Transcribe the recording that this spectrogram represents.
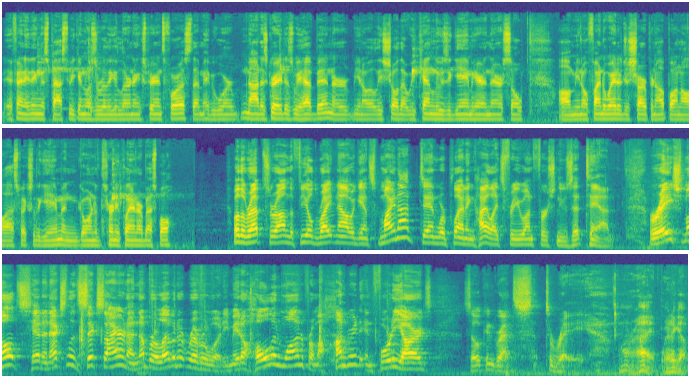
If anything, this past weekend was a really good learning experience for us that maybe we're not as great as we have been or, you know, at least show that we can lose a game here and there. So, um, you know, find a way to just sharpen up on all aspects of the game and go into the tourney playing our best ball. Well, the reps are on the field right now against Minot, and we're planning highlights for you on First News at 10. Ray Schmaltz hit an excellent six iron on number 11 at Riverwood. He made a hole in one from 140 yards. So congrats to Ray. All right, way to go.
